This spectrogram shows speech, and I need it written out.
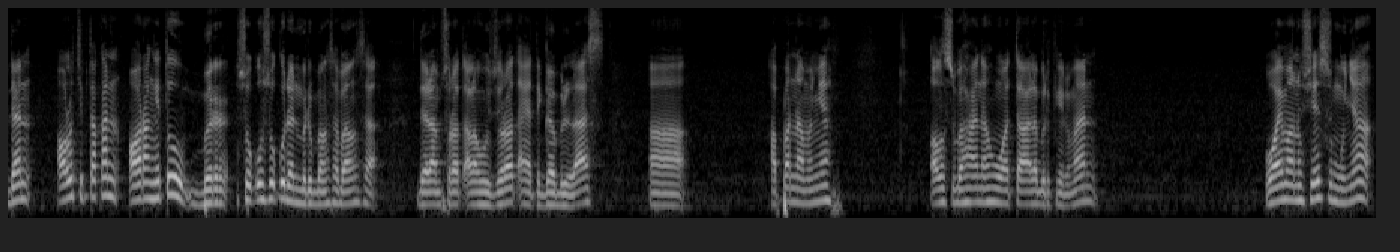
Dan Allah ciptakan orang itu bersuku-suku dan berbangsa-bangsa. Dalam surat Al-Hujurat ayat 13 uh, apa namanya Allah Subhanahu wa taala berfirman, "Wahai manusia, sungguhnya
